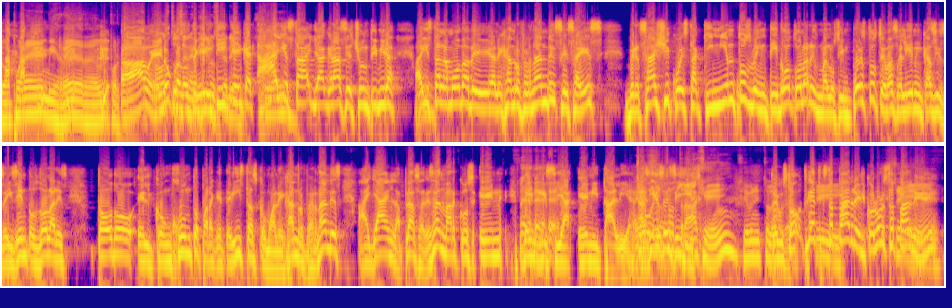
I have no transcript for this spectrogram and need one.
voy a poner en mis redes, Raúl, porque Ah, bueno, cuando te critiquen. Ahí está, ya, gracias, Chunti. Mira, ahí está la moda de Alejandro Fernández. Esa es. Versace cuesta 522 dólares más los impuestos. Te va a salir en casi 600 dólares todo el conjunto para que te vistas como Alejandro Fernández allá en la Plaza de San Marcos en Venecia, en Italia. Qué Así es sencillo. traje, ¿eh? Qué bonito, ¿Te gustó? Fíjate Sí. está padre, el color está Sí. padre, ¿eh?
